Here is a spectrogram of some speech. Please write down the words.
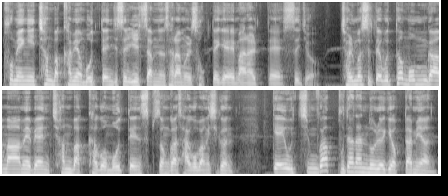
품행이 천박하며 못된 짓을 일삼는 사람을 속되게 말할 때 쓰죠. 젊었을 때부터 몸과 마음에 밴 천박하고 못된 습성과 사고방식은 깨우침과 부단한 노력이 없다면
